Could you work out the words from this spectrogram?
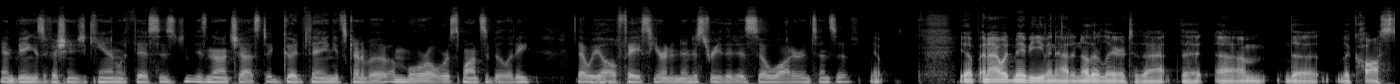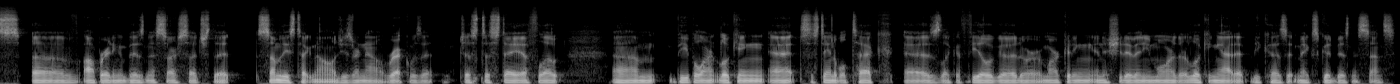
and being as efficient as you can with this is is not just a good thing. It's kind of a, a moral responsibility that we all face here in an industry that is so water intensive. Yep. Yep. And I would maybe even add another layer to that that um, the the costs of operating a business are such that some of these technologies are now requisite just to stay afloat. Um, people aren't looking at sustainable tech as like a feel good or a marketing initiative anymore. They're looking at it because it makes good business sense.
